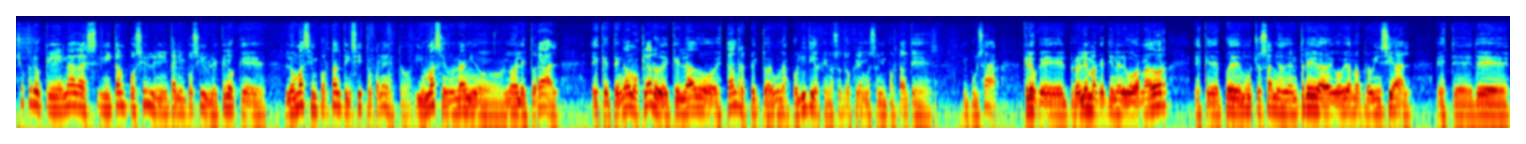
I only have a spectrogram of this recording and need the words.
Yo creo que nada es ni tan posible ni tan imposible. Creo que lo más importante, insisto con esto, y más en un año no electoral, es que tengamos claro de qué lado están respecto a algunas políticas que nosotros creemos son importantes impulsar. Creo que el problema que tiene el gobernador es que después de muchos años de entrega del gobierno provincial, este, de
